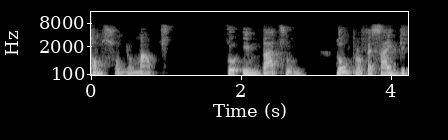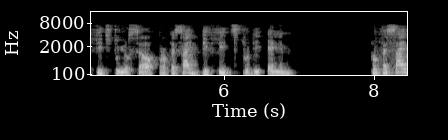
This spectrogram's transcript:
comes from your mouth. So in battle, don't prophesy defeat to yourself, prophesy defeat to the enemy. Prophesy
